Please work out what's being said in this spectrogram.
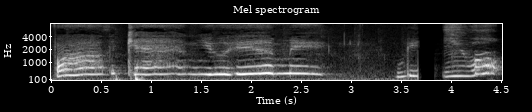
Father, can you hear me? You what?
